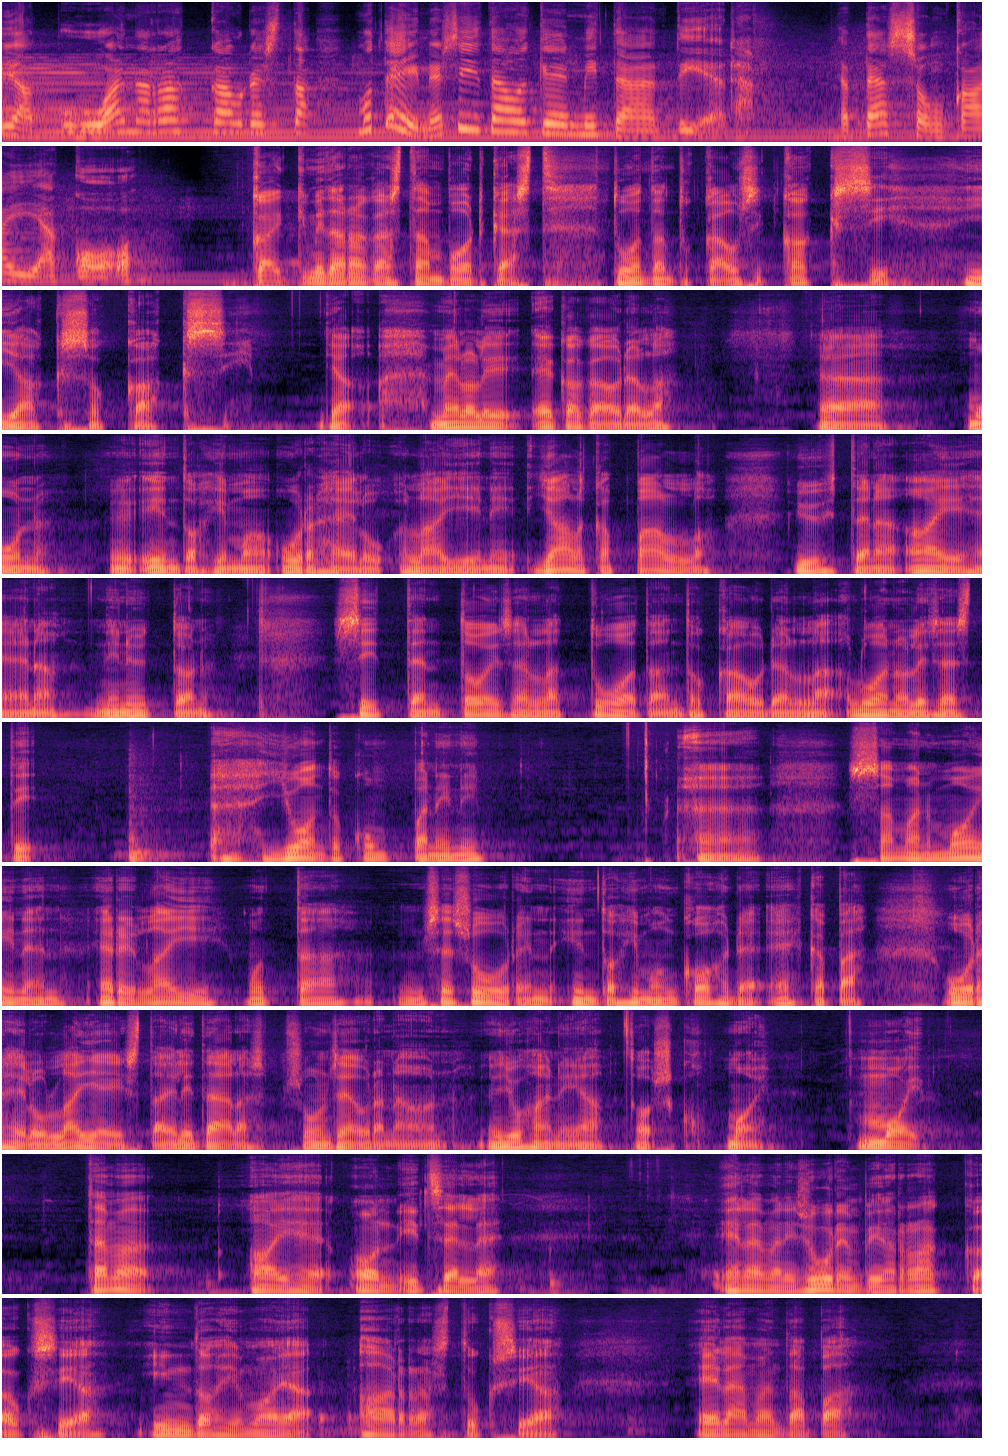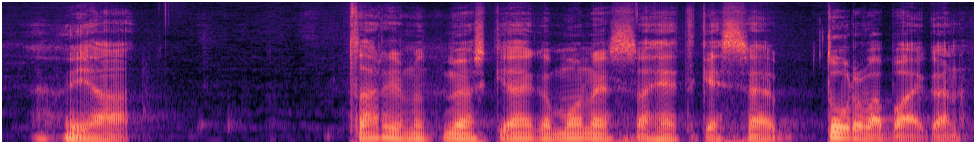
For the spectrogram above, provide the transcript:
Pojat puhuu aina rakkaudesta, mutta ei ne siitä oikein mitään tiedä. Ja tässä on Kaija K. Kaikki mitä rakastan podcast, tuotantokausi kaksi, jakso kaksi. Ja meillä oli ekakaudella ää, mun intohimo urheilulajini jalkapallo yhtenä aiheena, niin nyt on sitten toisella tuotantokaudella luonnollisesti juontokumppanini samanmoinen eri laji, mutta se suurin intohimon kohde ehkäpä urheilulajeista, eli täällä sun seurana on Juhani ja Osku. Moi. Moi. Tämä aihe on itselle elämäni suurimpia rakkauksia, intohimoja, harrastuksia, elämäntapa ja tarjonnut myöskin aika monessa hetkessä turvapaikan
